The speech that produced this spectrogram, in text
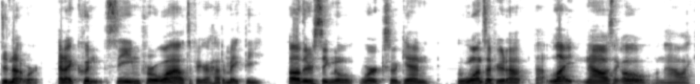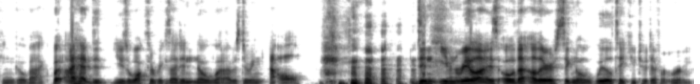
Did not work. And I couldn't seem for a while to figure out how to make the other signal work. So again, once I figured out that light, now I was like, oh, well, now I can go back. But I had to use a walkthrough because I didn't know what I was doing at all. Didn't even realize, oh, that other signal will take you to a different room.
